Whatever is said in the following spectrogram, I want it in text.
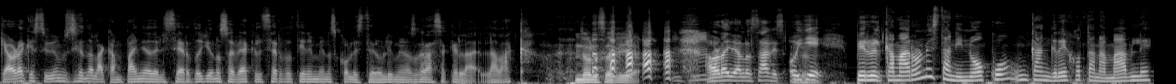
Que ahora que estuvimos haciendo la campaña del cerdo, yo no sabía que el cerdo tiene menos colesterol y menos grasa que la, la vaca. No lo sabía. Ahora ya lo sabes. Oye, pero el camarón es tan inocuo, un cangrejo tan amable.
